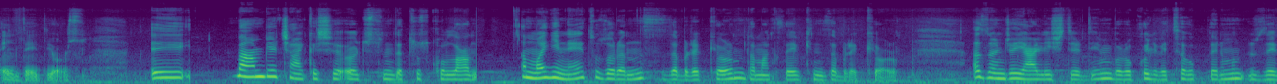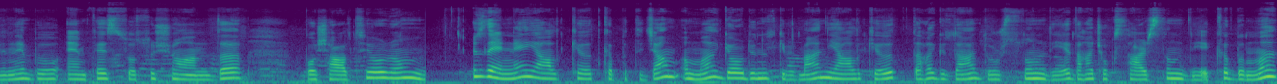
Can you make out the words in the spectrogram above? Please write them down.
elde ediyoruz. Ee, ben bir çay kaşığı ölçüsünde tuz kullandım ama yine tuz oranını size bırakıyorum, damak zevkinize bırakıyorum. Az önce yerleştirdiğim brokoli ve tavuklarımın üzerine bu enfes sosu şu anda boşaltıyorum. Üzerine yağlı kağıt kapatacağım ama gördüğünüz gibi ben yağlı kağıt daha güzel dursun diye, daha çok sarsın diye kabımı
